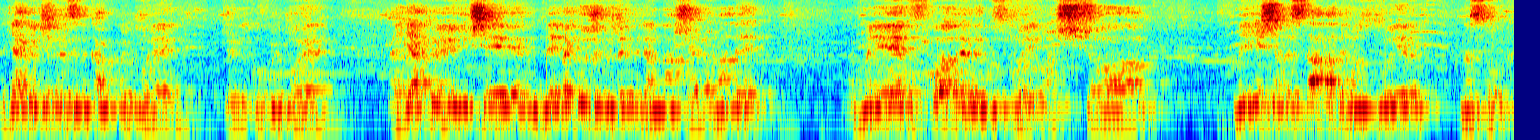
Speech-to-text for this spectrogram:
дякуючи працівникам культури, керівнику культури, дякуючи небайдужим жителям нашої громади, ми вкотре демонструємо, що нинішня вистава демонструє наступне.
